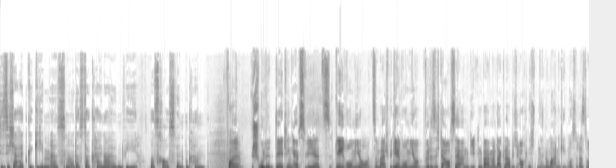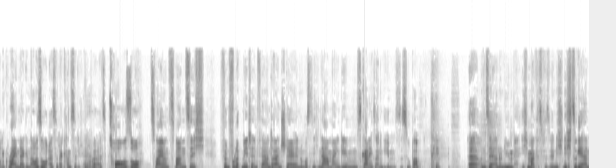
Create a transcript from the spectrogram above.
die Sicherheit gegeben ist, ne? dass da keiner irgendwie was rausfinden kann. Voll. Schwule Dating-Apps wie jetzt Gay Romeo zum Beispiel. Gay Romeo würde sich da auch sehr anbieten, weil man da, glaube ich, auch nicht eine Nummer angeben muss oder so. Und Grinder genauso. Also da kannst du dich einfach als Torso 22 500 Meter entfernt reinstellen. Du musst nicht einen Namen eingeben, musst gar nichts angeben. Das ist super. Okay. Äh, und sehr anonym. Ich mag es persönlich nicht so gern.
